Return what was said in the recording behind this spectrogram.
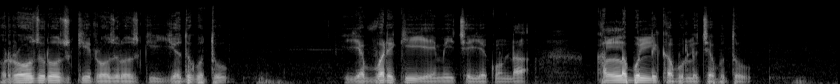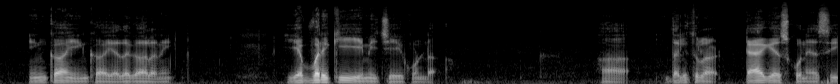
రోజు రోజుకి రోజు రోజుకి ఎదుగుతూ ఎవ్వరికీ ఏమీ చెయ్యకుండా కళ్ళబుల్లి కబుర్లు చెబుతూ ఇంకా ఇంకా ఎదగాలని ఎవ్వరికీ ఏమీ చేయకుండా ఆ దళితుల ట్యాగ్ వేసుకొనేసి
